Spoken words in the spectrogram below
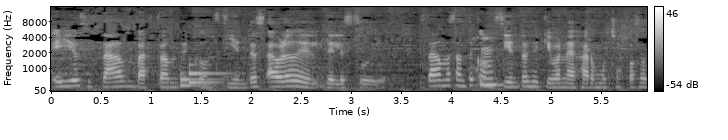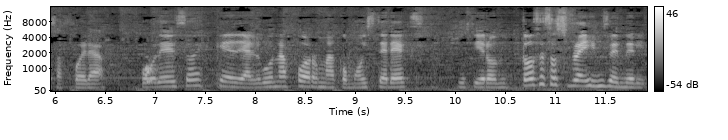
ellos estaban bastante conscientes, hablo del, del estudio, estaban bastante conscientes de que iban a dejar muchas cosas afuera. Por eso es que de alguna forma, como easter eggs, pusieron todos esos frames en, el,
